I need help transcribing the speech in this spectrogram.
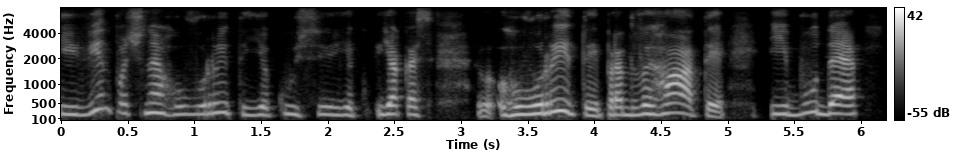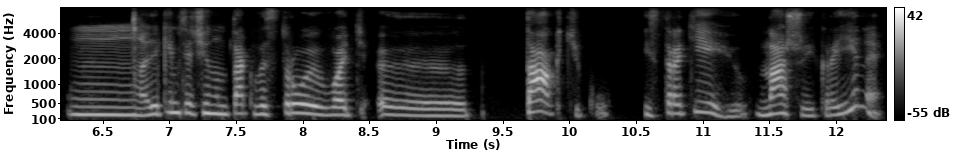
І він почне говорити якусь, як, якось е, говорити, продвигати, і буде м, якимось чином так вистроювати е, тактику і стратегію нашої країни,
